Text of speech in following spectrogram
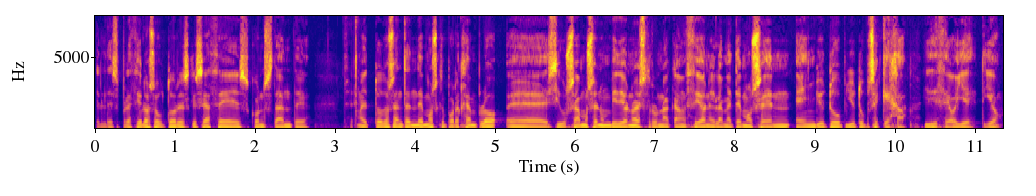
el desprecio de los autores que se hace es constante. Eh, todos entendemos que, por ejemplo, eh, si usamos en un vídeo nuestro una canción y la metemos en, en, YouTube, YouTube se queja y dice, oye, tío,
